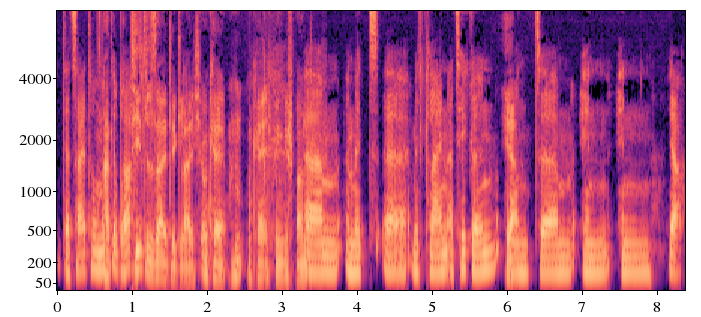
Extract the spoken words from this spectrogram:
der Zeitung mitgebracht. Ah, Titelseite gleich, okay. Hm, okay, ich bin gespannt. Ähm, mit, äh, mit kleinen Artikeln Ja. und ähm, in, in, ja,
